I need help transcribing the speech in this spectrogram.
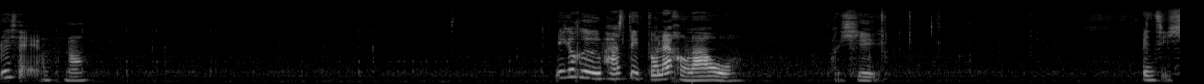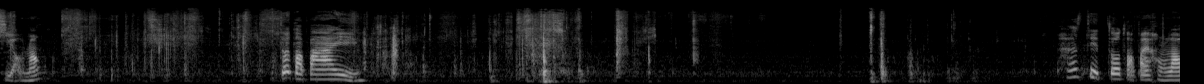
ด้วยแสงเนาะนี่ก็คือพลาสติกตัวแรกของเรา โอเค เป็นสีเขียวเนาะตัวต่อไป พลาสติกตัวต่อไปของเรา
